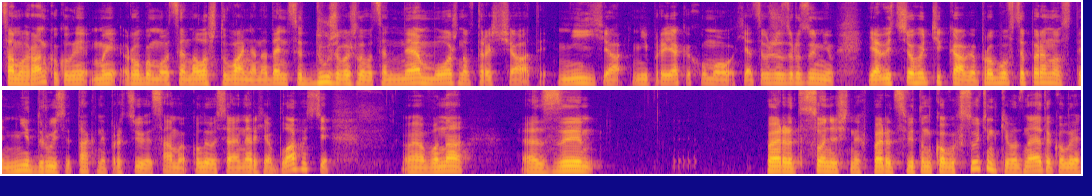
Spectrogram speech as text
Самого ранку, коли ми робимо це налаштування на день, це дуже важливо. Це не можна втрачати ніяк, ні при яких умовах. Я це вже зрозумів. Я від цього тікав, я пробував це переносити. Ні, друзі, так не працює. Саме коли оця енергія благості, е, вона е, з перед сонячних, перед світанкових сутінків, от знаєте, коли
